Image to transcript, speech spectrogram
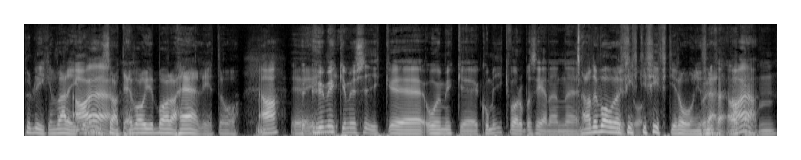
publiken varje Ja, gång. ja, ja. Så att det var ju bara härligt och... Ja, eh, Hur mycket musik eh, och hur mycket komik var det på scenen? eh, Ja, det var väl just då? 50-50 då ungefär. Ungefär? Ja, ja. Mm.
